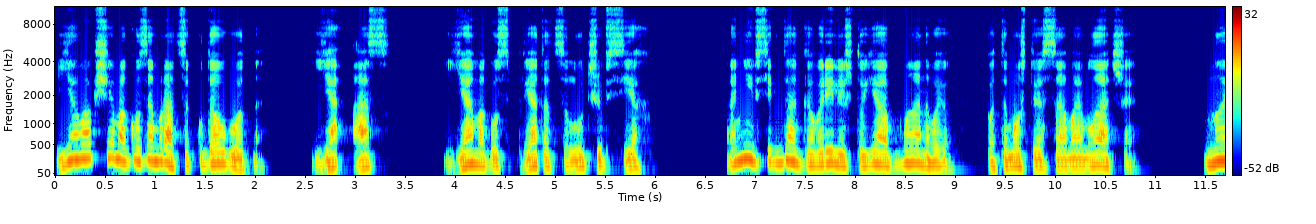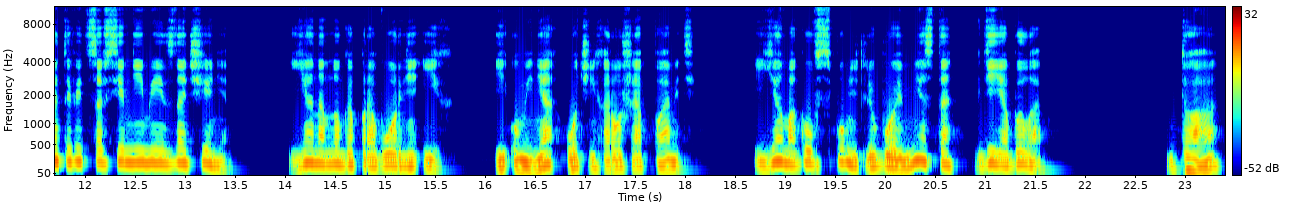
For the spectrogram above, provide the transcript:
Я вообще могу забраться куда угодно. Я ас. Я могу спрятаться лучше всех. Они всегда говорили, что я обманываю, потому что я самая младшая. Но это ведь совсем не имеет значения. Я намного проворнее их, и у меня очень хорошая память. Я могу вспомнить любое место, где я была. Да,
